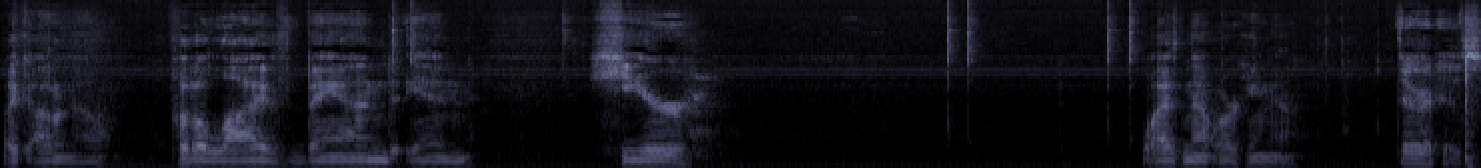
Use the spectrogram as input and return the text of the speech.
like, I don't know, put a live band in here? Why isn't that working now? There it is.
